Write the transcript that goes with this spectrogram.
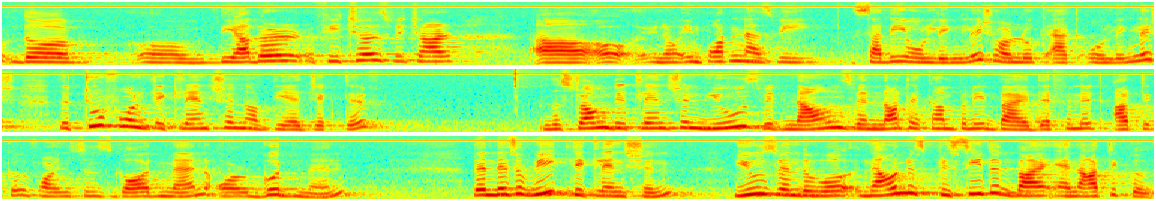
the, the other features which are uh, uh, you know important as we study Old English or look at Old English. The twofold declension of the adjective, the strong declension used with nouns when not accompanied by a definite article for instance, God man or good man. Then there is a weak declension used when the noun is preceded by an article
